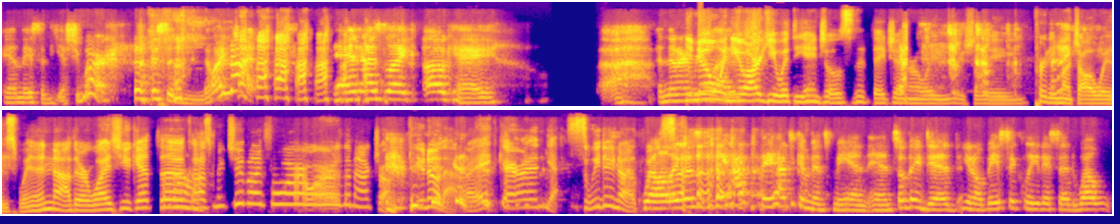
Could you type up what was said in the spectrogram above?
And they said, Yes, you are. I said, No, I'm not. and I was like, Okay, uh, and then I you know when you argue with the angels that they generally usually pretty much always win. Otherwise, you get the oh. cosmic two by four or the Mac drop. You know that, right, Karen? Yes, we do know. Well, it was they had they had to convince me, and and so they did. You know, basically they said, well,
